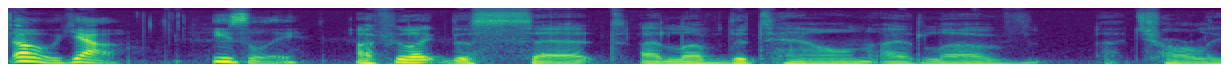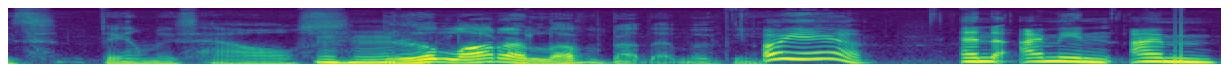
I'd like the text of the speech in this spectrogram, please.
Oh yeah. Easily. I feel like the set. I love the town. I love Charlie's family's house. Mm-hmm. There's a lot I love about that movie. Oh yeah. And I mean I'm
